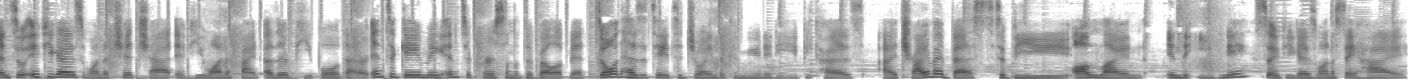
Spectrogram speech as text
And so if you guys want to chit chat, if you want to find other people that are into gaming, into personal development, don't hesitate to join the community because I try my best to be online in the evening. So if you guys want to say hi,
